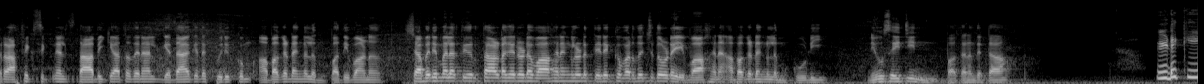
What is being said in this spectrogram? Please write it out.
ട്രാഫിക് സിഗ്നൽ സ്ഥാപിക്കാത്തതിനാൽ ഗതാഗത കുരുക്കും അപകടങ്ങളും പതിവാണ്. ശബരിമല തീർത്ഥാടകരുടെ വാഹനങ്ങളുടെ തിരക്ക് വർദ്ധിച്ചതോടെ വാഹന അപകടങ്ങളും കൂടി. News eighteen Pathanamthitta. Idukki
